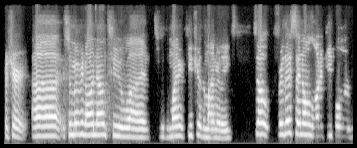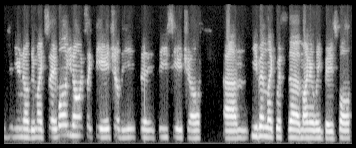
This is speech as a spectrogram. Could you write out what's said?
For sure. Uh, so moving on now to, uh, to the minor future of the minor leagues. So for this, I know a lot of people, you know, they might say, well, you know, it's like the AHL, the the, the ECHL, um, even like with the minor league baseball.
